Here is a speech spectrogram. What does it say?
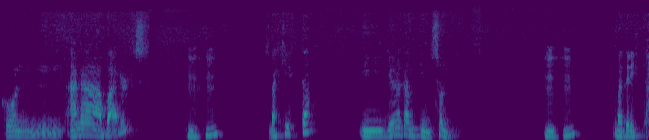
con Anna Butters, bajista, y Jonathan Pinzón, baterista.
